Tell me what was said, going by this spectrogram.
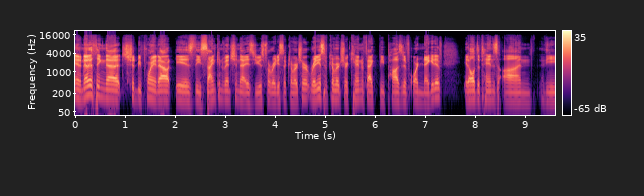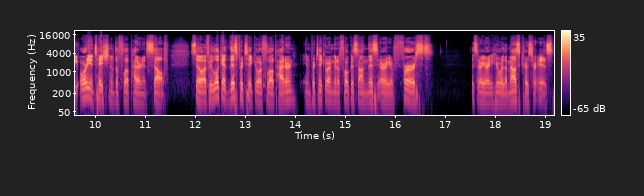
And another thing that should be pointed out is the sign convention that is used for radius of curvature. Radius of curvature can in fact be positive or negative. It all depends on the orientation of the flow pattern itself. So if we look at this particular flow pattern, in particular, I'm going to focus on this area first, this area right here where the mouse cursor is.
